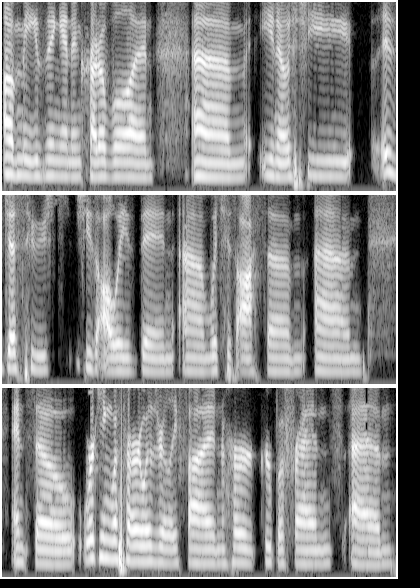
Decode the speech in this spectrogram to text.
amazing and incredible. And, um, you know, she is just who she's always been, um, which is awesome. Um, and so working with her was really fun. Her group of friends, um,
